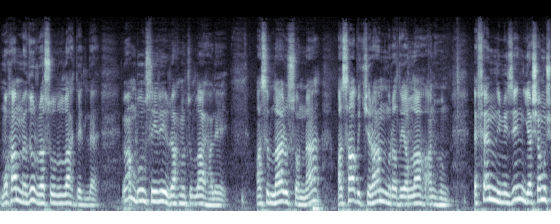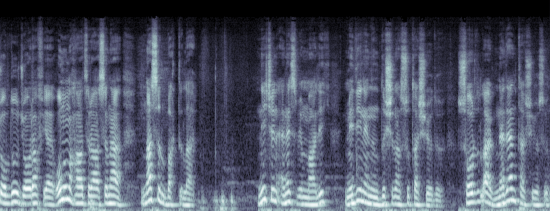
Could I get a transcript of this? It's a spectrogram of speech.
Muhammedur Resulullah dediler. İmam Busiri rahmetullahi aleyh asırlar sonra ashab-ı kiram radıyallahu anhum Efendimizin yaşamış olduğu coğrafya, onun hatırasına nasıl baktılar? Niçin Enes bin Malik Medine'nin dışına su taşıyordu? Sordular neden taşıyorsun?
